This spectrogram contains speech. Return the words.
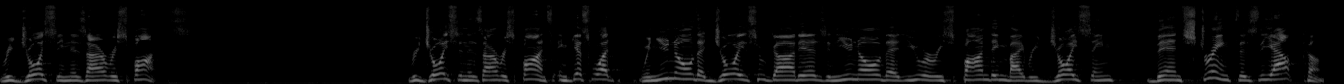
rejoicing is our response. Rejoicing is our response. And guess what? When you know that joy is who God is and you know that you are responding by rejoicing, then strength is the outcome.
